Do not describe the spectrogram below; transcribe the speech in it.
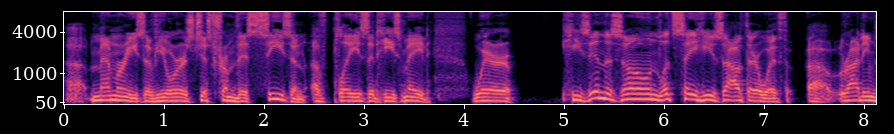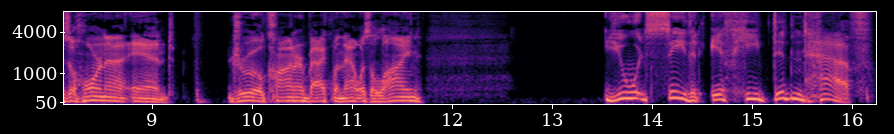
uh, memories of yours just from this season of plays that he's made where he's in the zone. Let's say he's out there with uh, Radim Zohorna and Drew O'Connor back when that was a line. You would see that if he didn't have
